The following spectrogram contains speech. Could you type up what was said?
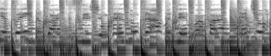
you made the right decision. There's no doubt within my mind that you're.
